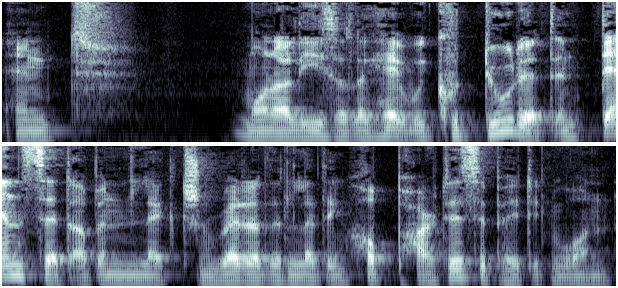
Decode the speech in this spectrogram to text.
And Mona Lisa's like, hey, we could do that and then set up an election rather than letting Hob participate in one.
